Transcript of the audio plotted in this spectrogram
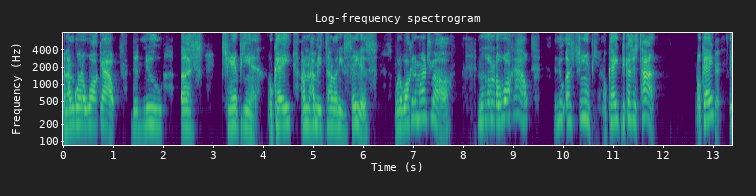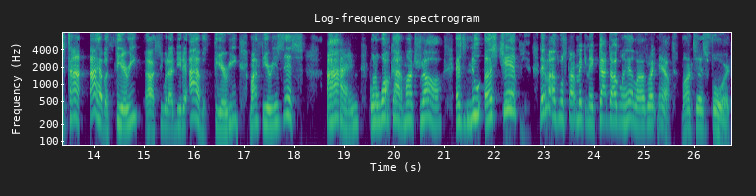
And I'm going to walk out the new US champion, okay? I don't know how many times I need to say this. When to walk into Montreal we're gonna walk out the new US champion, okay? Because it's time. Okay? okay? It's time. I have a theory. Uh, see what I did there? I have a theory. My theory is this. I'm gonna walk out of Montreal as the new US champion. They might as well start making their god doggone headlines right now. Montez Ford,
